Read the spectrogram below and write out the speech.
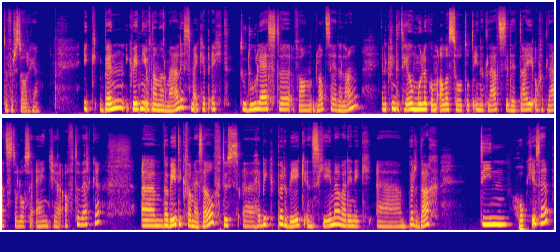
te verzorgen. Ik ben, ik weet niet of dat normaal is, maar ik heb echt to-do-lijsten van bladzijden lang. En ik vind het heel moeilijk om alles zo tot in het laatste detail of het laatste losse eindje af te werken. Um, dat weet ik van mijzelf, dus uh, heb ik per week een schema waarin ik uh, per dag tien hokjes heb.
